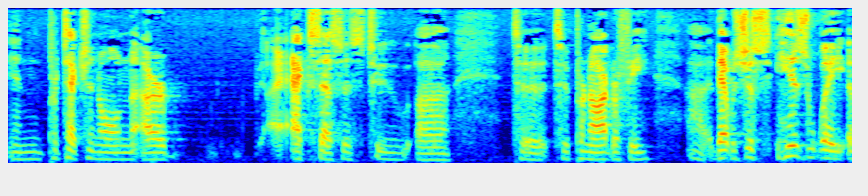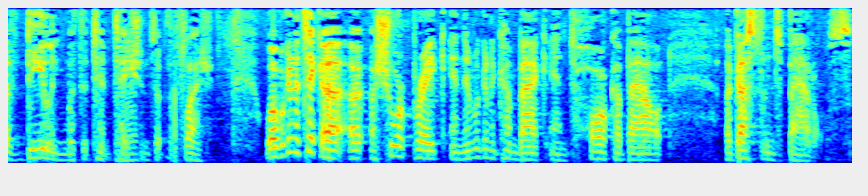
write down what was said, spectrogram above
in protection on our accesses to uh, to, to pornography. uh, that was just his way of dealing with the temptations of the flesh. Well, we're going to take a, a, a short break, and then we're going to come back and talk about Augustine's battles.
